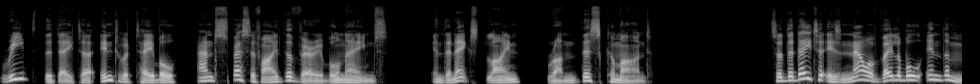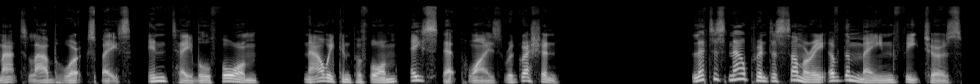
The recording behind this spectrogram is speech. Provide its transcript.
read the data into a table and specify the variable names. In the next line, run this command. So the data is now available in the MATLAB workspace in table form. Now we can perform a stepwise regression. Let us now print a summary of the main features.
